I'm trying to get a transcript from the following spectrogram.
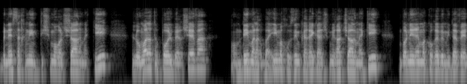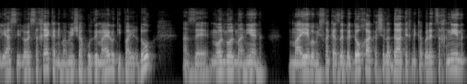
בני סכנין תשמור על שער נקי, לעומת זאת הפועל באר שבע עומדים על 40% כרגע על שמירת שער נקי. בואו נראה מה קורה במידה ואליאסי לא ישחק, אני מאמין שהאחוזים האלו טיפה ירדו. אז uh, מאוד מאוד מעניין מה יהיה במשחק הזה בדוחה, קשה לדעת איך נקבל את סכנין,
